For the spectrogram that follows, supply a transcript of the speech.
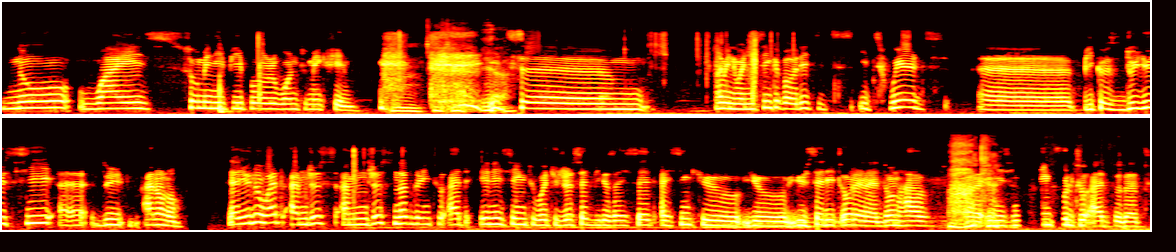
know why so many people want to make film. Yeah, It's, um, I mean, when you think about it, it's it's weird uh, because do you see? Uh, do you, I don't know. Yeah, you know what? I'm just I'm just not going to add anything to what you just said because I said I think you you you said it all and I don't have uh, Okay. anything meaningful to add to that.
